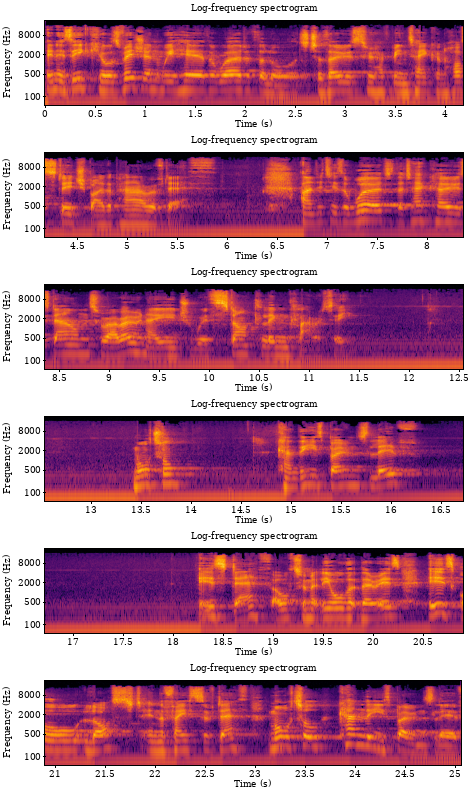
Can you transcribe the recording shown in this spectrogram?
In Ezekiel's vision, we hear the word of the Lord to those who have been taken hostage by the power of death. And it is a word that echoes down to our own age with startling clarity. Mortal, can these bones live? Is death ultimately all that there is? Is all lost in the face of death? Mortal, can these bones live?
